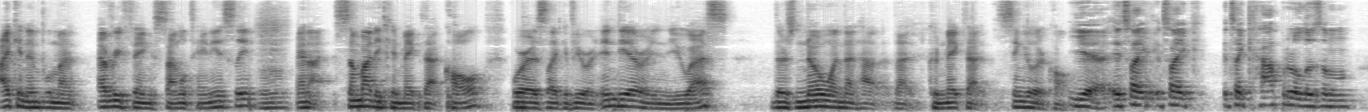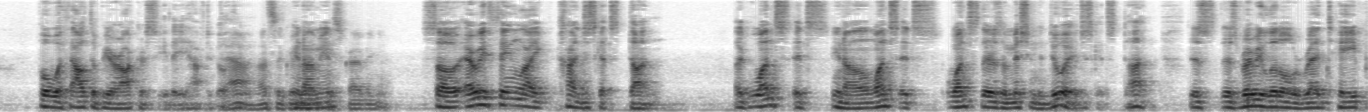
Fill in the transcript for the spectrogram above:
I can implement everything simultaneously, mm-hmm. and I, somebody can make that call. Whereas like if you were in India or in the U.S., there's no one that have that could make that singular call. Yeah, it's like it's like it's like capitalism, but without the bureaucracy that you have to go Yeah, through. that's a great You know way what I of mean? describing it. So everything like kind of just gets done. Like once it's you know once it's once there's a mission to do it, it just gets done. There's there's very little red tape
